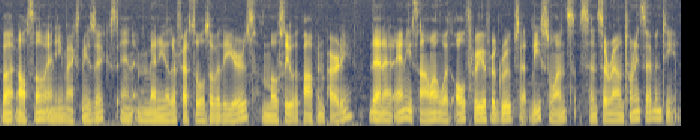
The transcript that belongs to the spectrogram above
But also Animax Musix and many other festivals over the years, mostly with Poppin' Party. Then at Anisama with all three of her groups at least once since around 2017,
